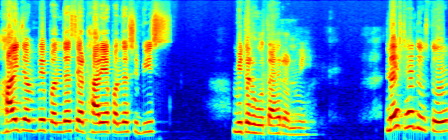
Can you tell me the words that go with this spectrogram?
हाई जंप में 15 से 18 या 15 से 20 मीटर होता है रनवे नेक्स्ट है दोस्तों,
